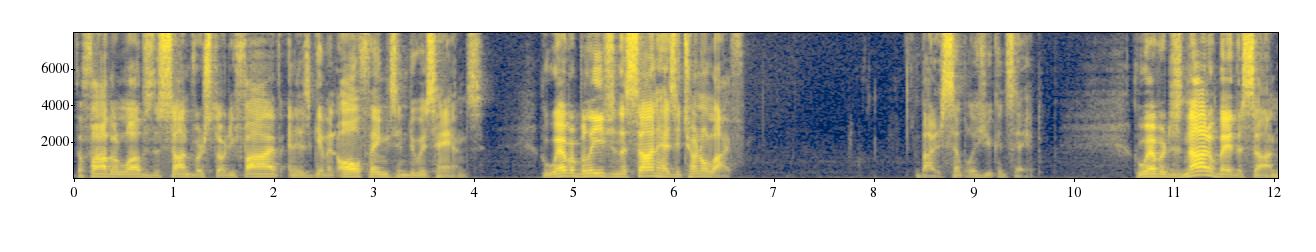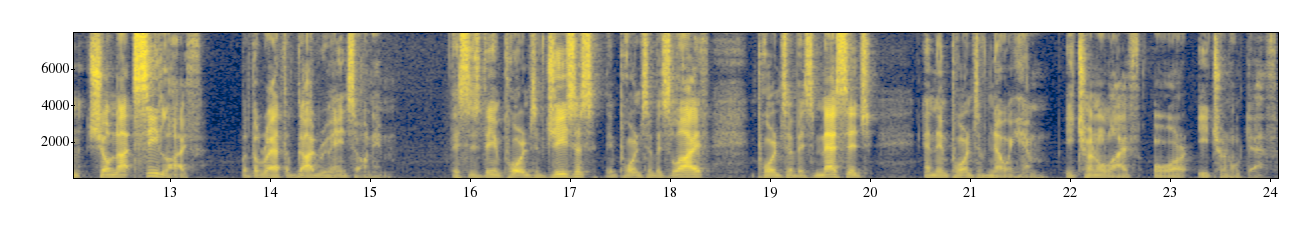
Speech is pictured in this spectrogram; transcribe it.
The Father loves the Son, verse 35, and has given all things into his hands. Whoever believes in the Son has eternal life. About as simple as you can say it. Whoever does not obey the Son shall not see life, but the wrath of God remains on him. This is the importance of Jesus, the importance of his life, importance of his message, and the importance of knowing him eternal life or eternal death.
